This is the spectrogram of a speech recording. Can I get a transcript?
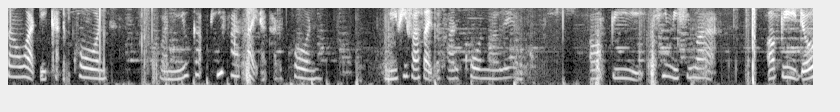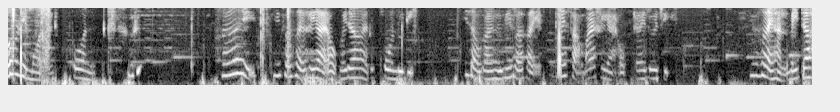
สวัสดีค่ะทุกคน วันนี้อยู่กับพี่ฟ้าใสนะคะทุกคน วันนี้พี่ฟ้าใสจะพาทุกคนมาเล่นออฟฟี่ที่มีชื่อว่าออฟฟี่โดเรมอนทุกคน เฮ้ย พี่ฟ้าใสขยายออกไม่ได้ทุกคนดูดิ ที่สำคัญคือพี่ฟ้าใสไม่สามารถขยายออกได้ด้วยดิ พี่ฟ้าใสหันไม่ได้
